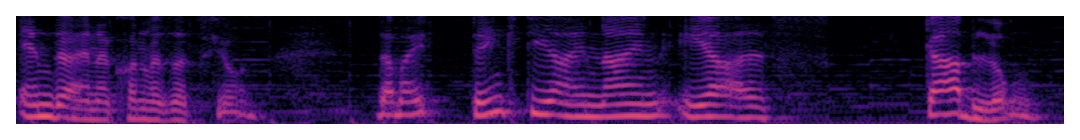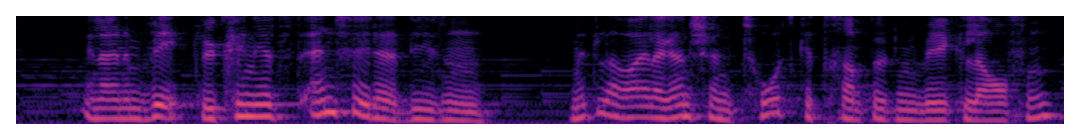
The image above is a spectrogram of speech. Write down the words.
Ende einer Konversation. Dabei denkt dir ein Nein eher als Gabelung in einem Weg. Wir können jetzt entweder diesen mittlerweile ganz schön totgetrampelten Weg laufen,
